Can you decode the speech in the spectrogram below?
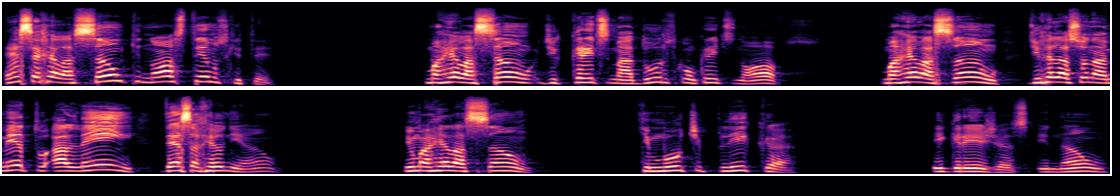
Essa é relação que nós temos que ter. Uma relação de crentes maduros com crentes novos. Uma relação de relacionamento além dessa reunião. E uma relação que multiplica igrejas e não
